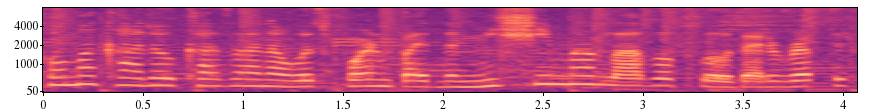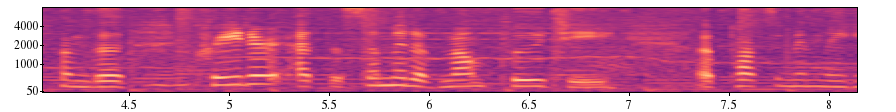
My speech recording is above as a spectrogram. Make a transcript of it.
Komakado Kazana was formed by the Mishima lava flow that erupted from the crater at the summit of Mount Fuji approximately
